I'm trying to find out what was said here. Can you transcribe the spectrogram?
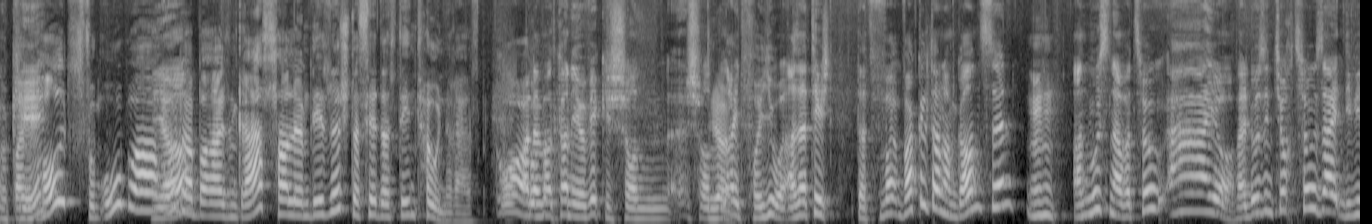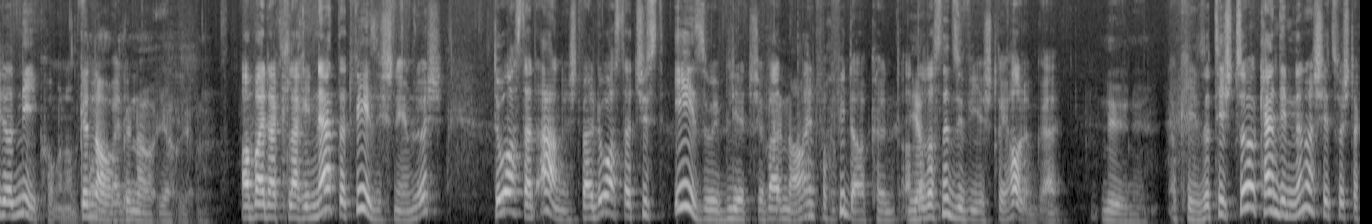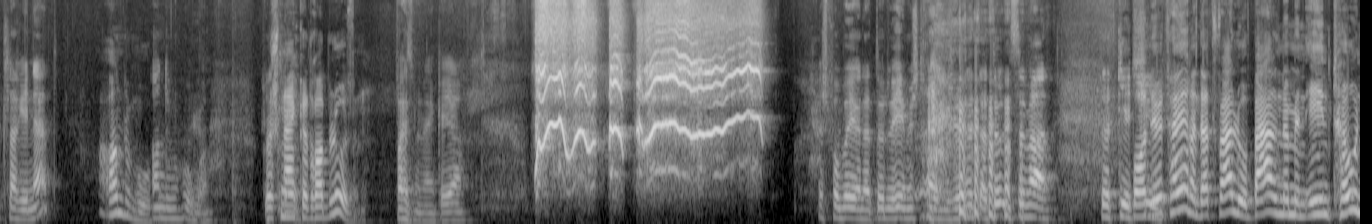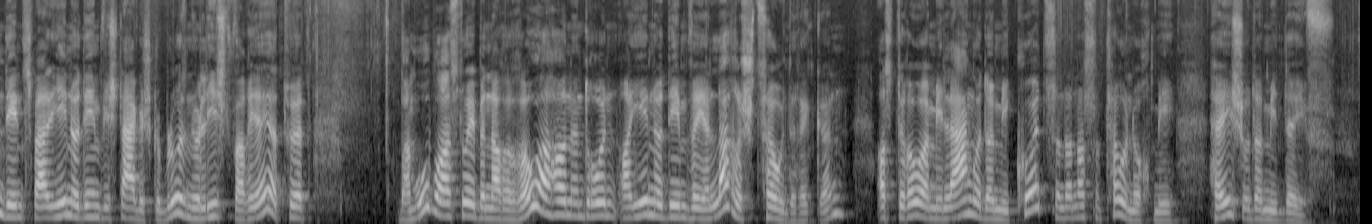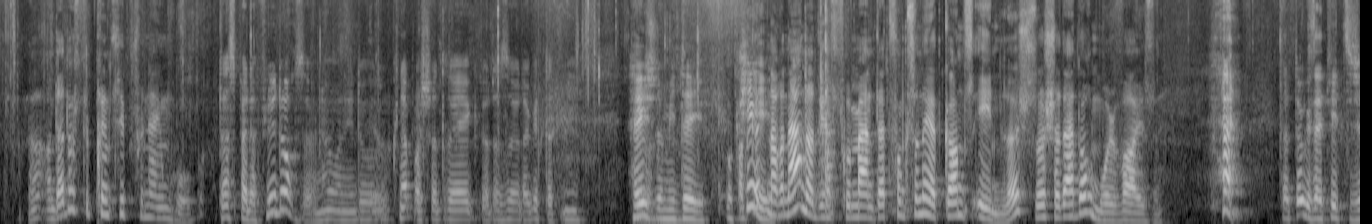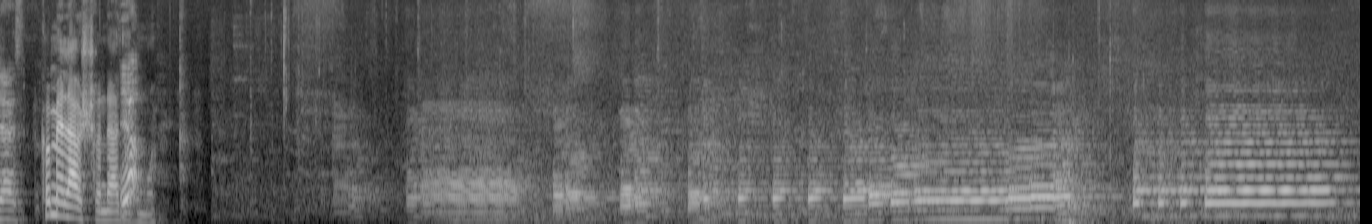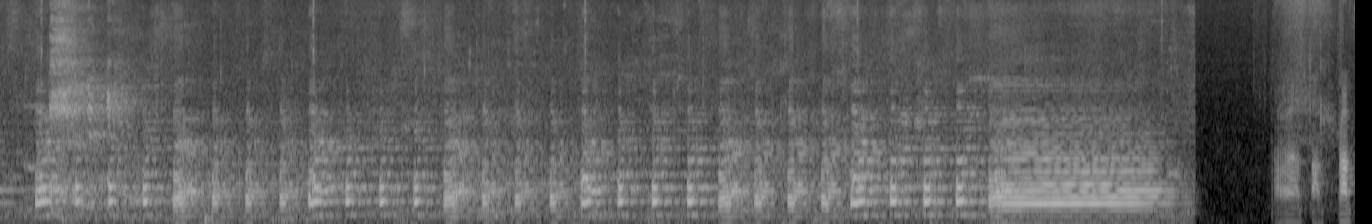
Okay. beim Holz, vom Ober Ja. oder bei einem Grashalm, die ist dafür, dass den Ton raus. Oh, das kann ja wirklich schon, schon Ja. leid vor you. Also das, das wa- wackelt dann am Ganzen mhm. und müssen aber zwei, ah ja, weil da sind ja auch zwei Seiten, die wieder nie kommen. am Genau, genau, ja, ja. Aber bei der Klarinette, das weiß ich nämlich, du hast das auch nicht, weil du hast das just eh so ein Blitchen, weil Genau. einfach wieder könnt. Und Ja. das ist nicht so wie ein Strehhalm, gell? Nö, nö. Okay, so so kennt den Unterschied zwischen der Klarinette An dem Hof. und dem Huber. Ja. So schnell drauf blosen. Weiß man denke, ja. Ich probiere das, du hier streichen, so nicht das war global nimmen einen Ton, den zwar je nachdem, wie stark ich geblosen nur leicht variiert wird. Beim Ober hast du eben nach roher Hannen drin, und je nachdem, wie ihr larisch Ton drücken, als der roher mir lang oder mir kurz, und dann hast der Ton noch mehr heiß oder mehr tief. Ja, und das ist das Prinzip von einem Ober. Das ist bei der Flöte auch so, ne? wenn du ja. Knapperscher trägt oder so, da geht das nie. Hey, ich mit Dave. Es gibt Okay. noch ein anderes Instrument, das funktioniert ganz ähnlich. Soll ich dir das doch mal weisen? Das hat du gesagt, witzig aus. Komm, wir lauschen das Ja. doch mal.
